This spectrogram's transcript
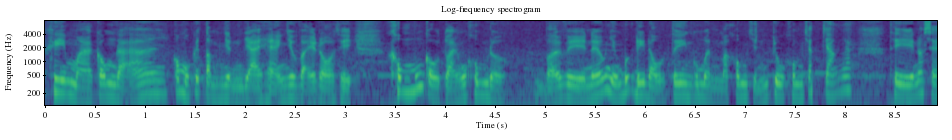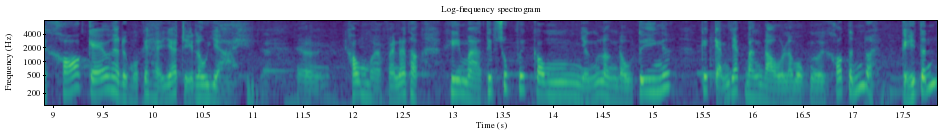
Khi mà công đã có một cái tầm nhìn dài hạn như vậy rồi thì không muốn cầu toàn cũng không được bởi vì nếu những bước đi đầu tiên của mình mà không chỉnh chu không chắc chắn á, thì nó sẽ khó kéo theo được một cái hệ giá trị lâu dài. Ừ, không mà phải nói thật khi mà tiếp xúc với công những lần đầu tiên á cái cảm giác ban đầu là một người khó tính rồi kỹ tính.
